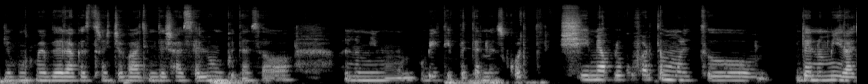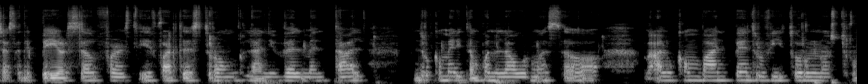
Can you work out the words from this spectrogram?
Din punctul meu de vedere, dacă strângi ceva timp de șase luni, putem să îl numim obiectiv pe termen scurt. Și mi-a plăcut foarte mult uh, denumirea aceasta de pay yourself first. E foarte strong la nivel mental, pentru că merităm până la urmă să alocăm bani pentru viitorul nostru.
